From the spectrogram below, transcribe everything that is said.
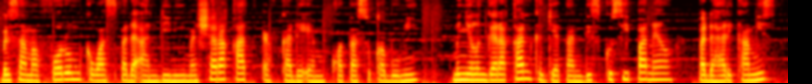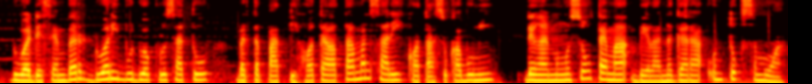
bersama Forum Kewaspadaan Dini Masyarakat FKDM Kota Sukabumi menyelenggarakan kegiatan diskusi panel pada hari Kamis 2 Desember 2021 bertepat di Hotel Taman Sari Kota Sukabumi dengan mengusung tema Bela Negara untuk Semua.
